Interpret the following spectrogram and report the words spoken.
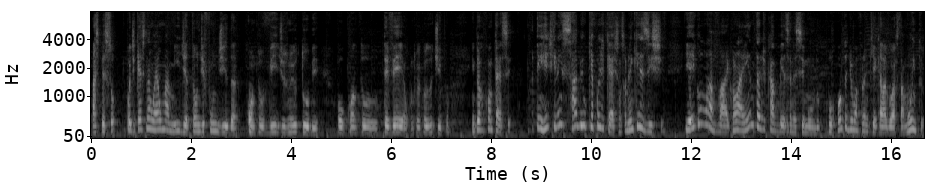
as pessoas. Podcast não é uma mídia tão difundida quanto vídeos no YouTube, ou quanto TV, ou quanto qualquer coisa do tipo. Então o que acontece? Tem gente que nem sabe o que é podcast, não sabe nem que existe. E aí quando ela vai, quando ela entra de cabeça nesse mundo por conta de uma franquia que ela gosta muito,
